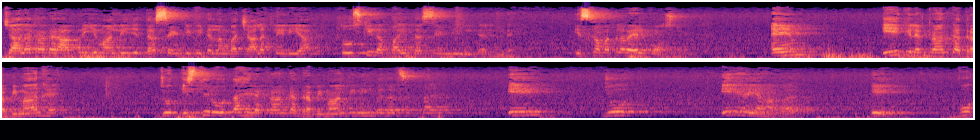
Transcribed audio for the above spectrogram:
चालक, अगर आपने ये मान लीजिए 10 सेंटीमीटर लंबा चालक ले लिया तो उसकी लंबाई 10 सेंटीमीटर ही रहे। इसका मतलब एल कांस्टेंट एम एक इलेक्ट्रॉन का द्रव्यमान है, जो स्थिर होता है इलेक्ट्रॉन का द्रव्यमान भी नहीं बदल सकता है। ए जो ए है यहाँ पर ए वो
